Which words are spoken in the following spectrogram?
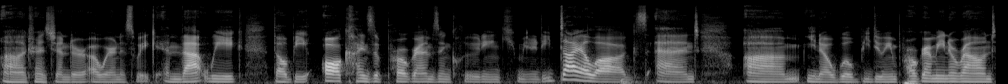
Uh, Transgender Awareness Week. And that week, there'll be all kinds of programs, including community dialogues, and um, you know, we'll be doing programming around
